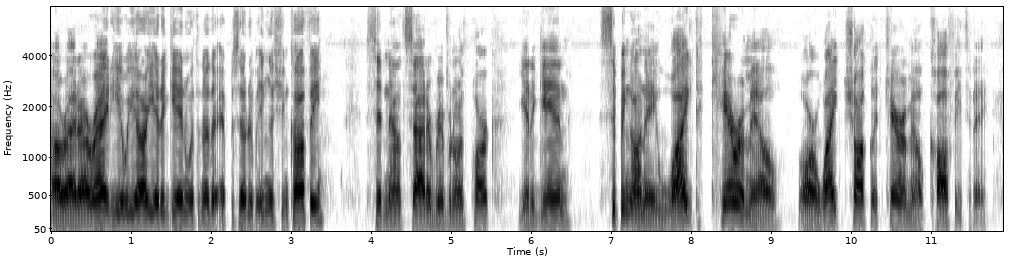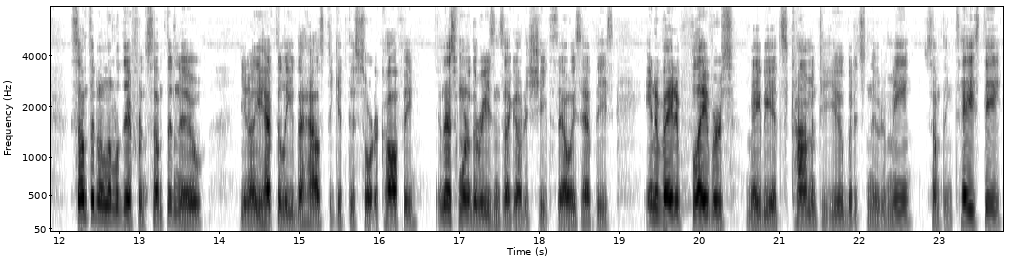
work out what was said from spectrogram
All right, all right. Here we are yet again with another episode of English and Coffee. Sitting outside of River North Park yet again, sipping on a white caramel or white chocolate caramel coffee today. Something a little different, something new. You know, you have to leave the house to get this sort of coffee. And that's one of the reasons I go to Sheetz. They always have these innovative flavors. Maybe it's common to you, but it's new to me. Something tasty,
